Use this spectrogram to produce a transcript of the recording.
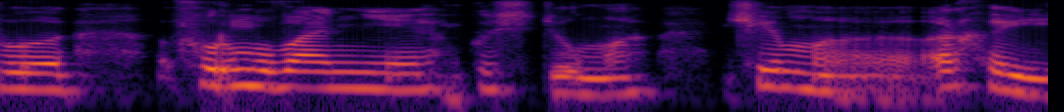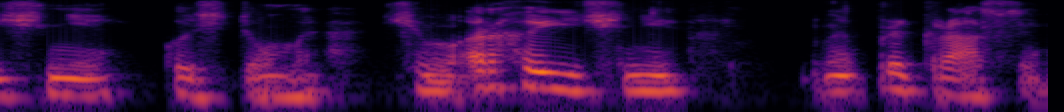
в формуванні костюма, чим архаїчні костюми, чим архаїчні е, прикраси.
